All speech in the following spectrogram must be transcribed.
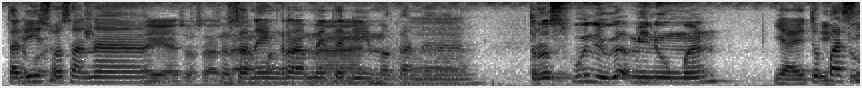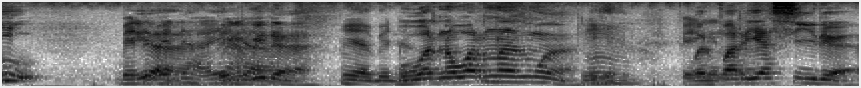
Tadi Apa? suasana, Ah, iya, suasana yang ramai makanan. tadi makanan. Terus pun juga minuman. Ya itu pasti Beda-beda, iya, ya. Beda-beda. Iya, beda. Berwarna-warna semua. Pengen. Bervariasi dia.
